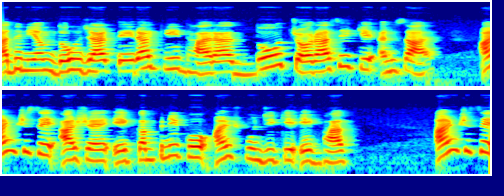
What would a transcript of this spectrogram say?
अधिनियम 2013 की धारा दो चौरासी के अनुसार अंश से आशय एक कंपनी को अंश पूंजी के एक भाग, अंश से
